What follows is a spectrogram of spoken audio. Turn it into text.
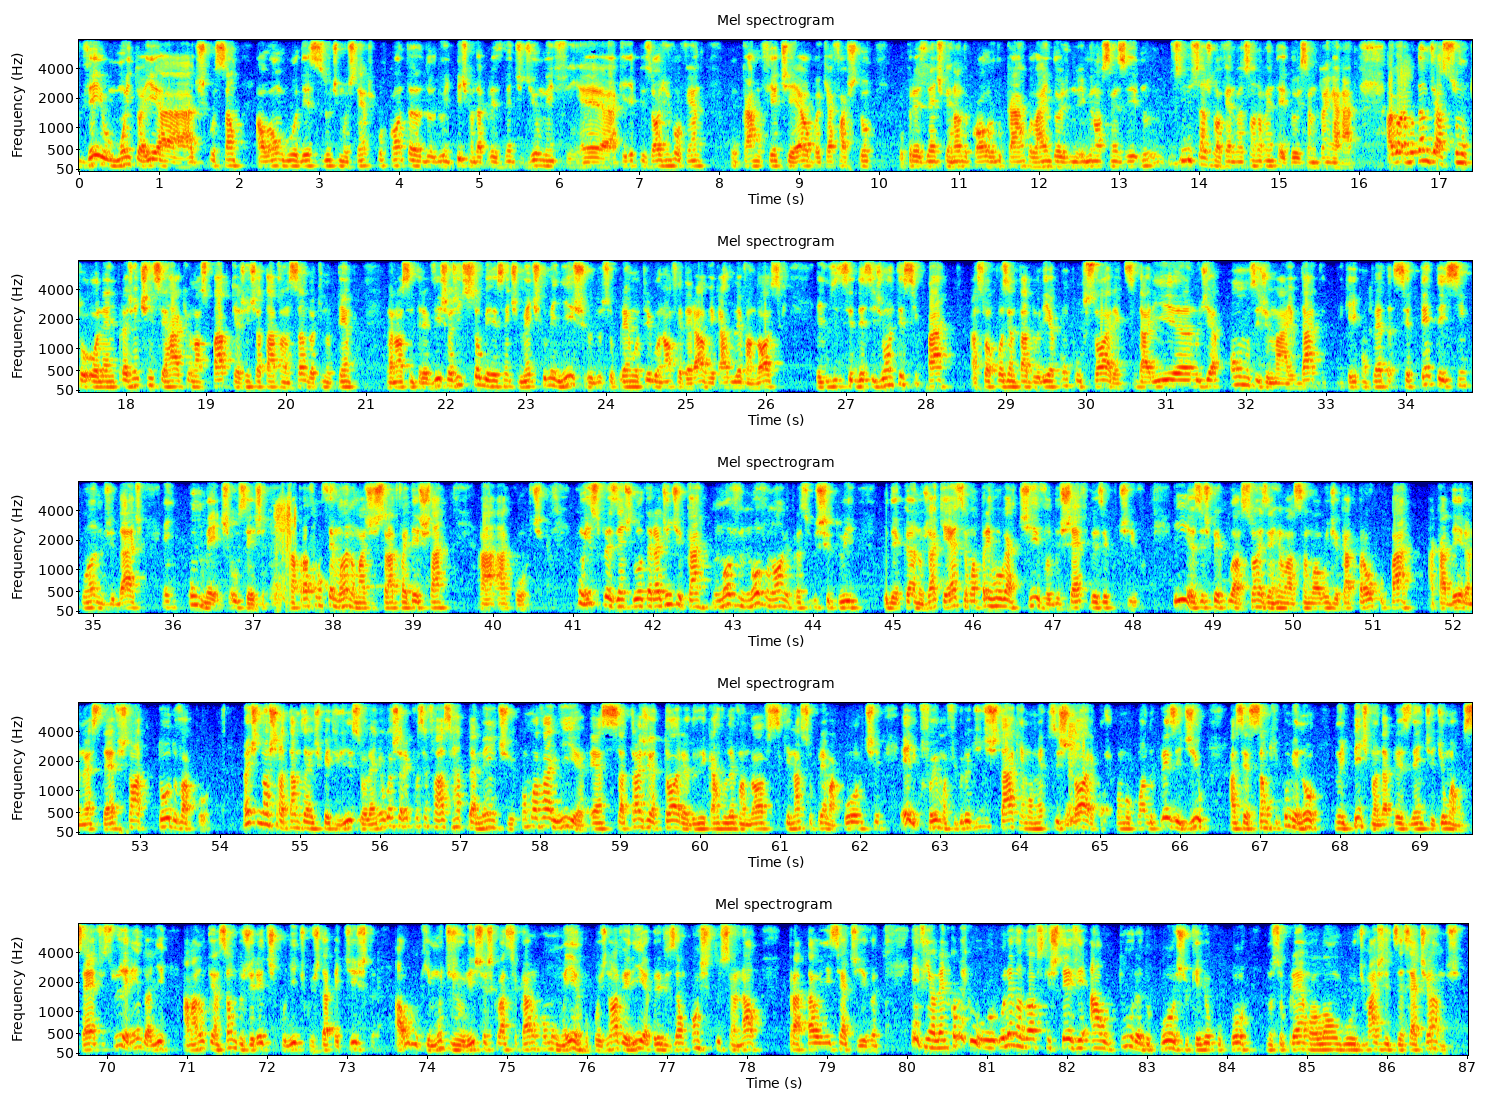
veio muito aí a, a, discussão ao longo desses últimos tempos por conta do, do impeachment da presidente Dilma, enfim, é aquele episódio envolvendo o carro Fiat Elba que afastou o presidente Fernando Collor do cargo lá em, dois, em 1900, nos inícios dos anos 90, 1992, se eu não estou enganado. Agora, mudando de assunto, Olene, para a gente encerrar aqui o nosso papo, que a gente já está avançando aqui no tempo na nossa entrevista, a gente soube recentemente que o ministro do Supremo Tribunal Federal, Ricardo Lewandowski, ele decidiu antecipar a sua aposentadoria compulsória, que se daria no dia 11 de maio, data em que ele completa 75 anos de idade, em um mês. Ou seja, na próxima semana o magistrado vai deixar à, à corte. Com isso, o presidente Lula terá de indicar um novo, novo nome para substituir o decano, já que essa é uma prerrogativa do chefe do executivo. E as especulações em relação ao indicado para ocupar a cadeira no STF estão a todo vapor. Antes de nós tratarmos a respeito disso, Olene, eu gostaria que você falasse rapidamente como avalia essa trajetória do Ricardo Lewandowski na Suprema Corte, ele foi uma figura de destaque em momentos históricos, como quando presidiu a sessão que culminou no impeachment da presidente Dilma Rousseff, sugerindo ali a manutenção dos direitos políticos da petista, algo que muitos juristas classificaram como um erro, pois não haveria previsão constitucional para tal iniciativa. Enfim, Olene, como é que o Lewandowski esteve à altura do posto que ele ocupou no Supremo ao longo de mais de 17 anos?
